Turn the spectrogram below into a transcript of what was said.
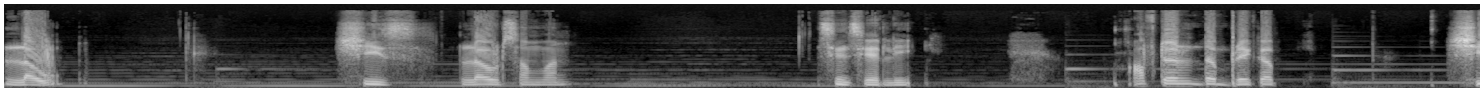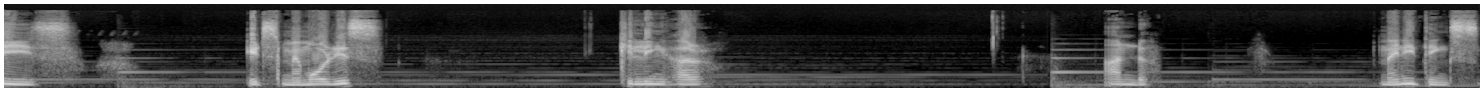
love. She's loved someone sincerely. After the breakup, she's its memories killing her and many things.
